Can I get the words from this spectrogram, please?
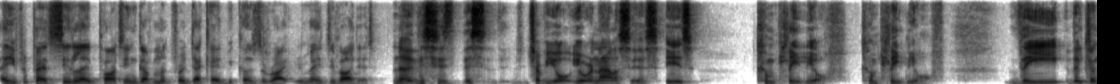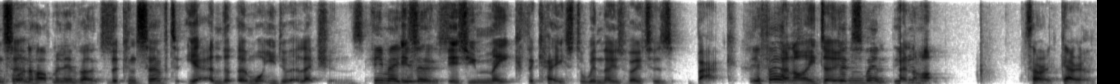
are you prepared to see the Labour Party in government for a decade because the right remains divided? No, this is this, Trevor. Your your analysis is completely off. Completely off. The the conser- four and a half million votes. The conservative, yeah, and, the, and what you do at elections, he made is, you lose. Is you make the case to win those voters back. You failed. And I don't. You didn't win. You and didn't... I, Sorry, carry on.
